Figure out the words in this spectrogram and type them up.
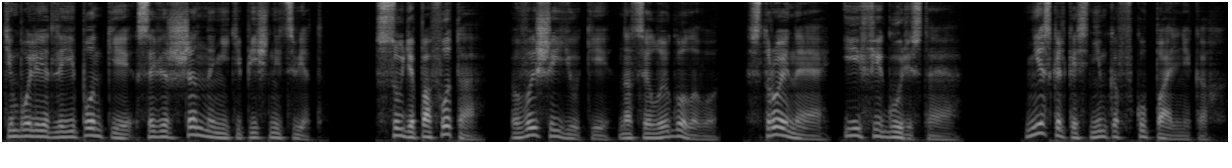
тем более для японки совершенно нетипичный цвет. Судя по фото, выше Юки на целую голову, стройная и фигуристая. Несколько снимков в купальниках,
